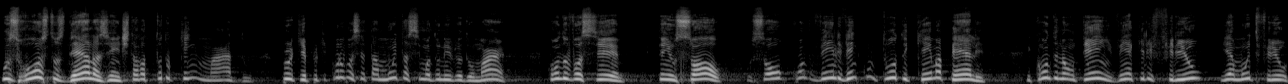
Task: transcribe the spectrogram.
Os rostos delas, gente, estava tudo queimado. Por quê? Porque quando você está muito acima do nível do mar, quando você tem o sol, o sol, quando vem, ele vem com tudo e queima a pele. E quando não tem, vem aquele frio e é muito frio.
